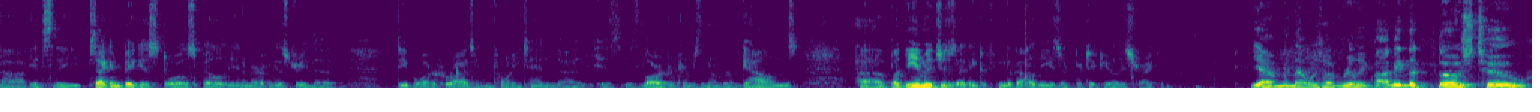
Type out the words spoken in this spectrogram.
uh, it's the second biggest oil spill in American history. The Deepwater Horizon from 2010 uh, is, is larger in terms of the number of gallons. Uh, but the images, I think, from the Valdez are particularly striking. Yeah, I mean that was a really. I mean the those two,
